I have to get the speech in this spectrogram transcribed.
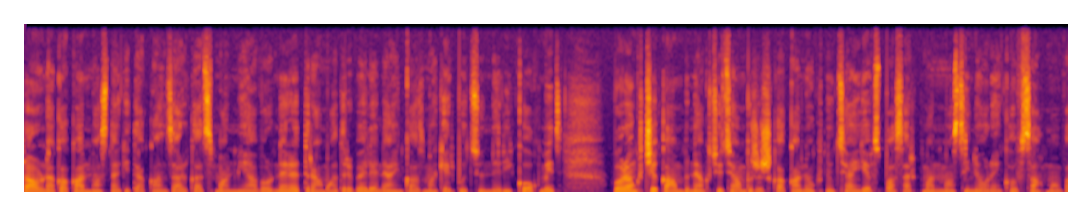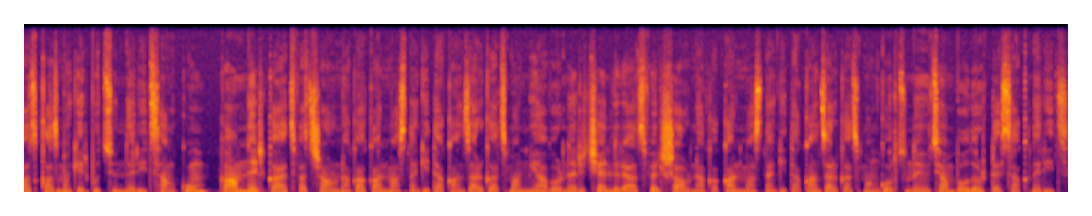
շարունակական մասնագիտական զարգացման միավորները տրամադրվել են այն կազմակերպությունների կողմից, որոնք չկան բնակչության բժշկական օգնության եւ սպասարկման մասին օրենքով սահմանված կազմակերպությունների ցանկում կամ ներկայացված շարունակական մասնագիտական զարգացման միավորները չեն լրացվել շարունակական մասնագիտական զարգացման գործունեության բոլոր տեսակներից՝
